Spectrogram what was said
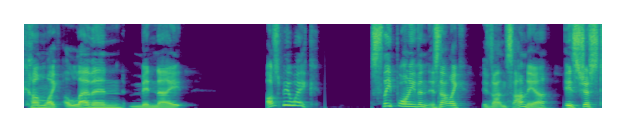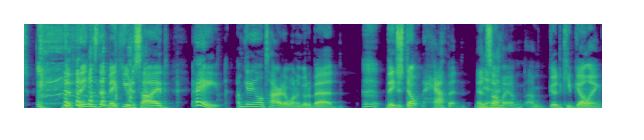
come like 11, midnight, I'll just be awake. Sleep won't even, it's not like, it's not insomnia. It's just the things that make you decide, hey, I'm getting a little tired. I want to go to bed. They just don't happen. And so I'm like, I'm, I'm good to keep going.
